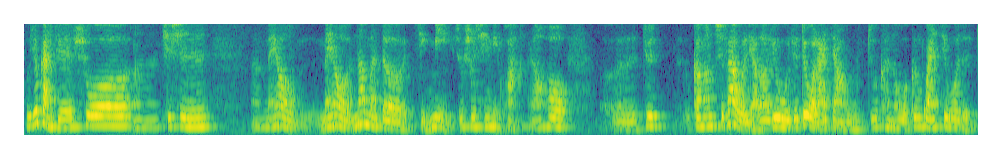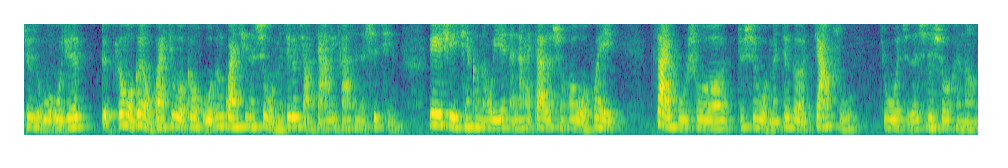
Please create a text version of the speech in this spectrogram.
我就感觉说，嗯，其实，嗯，没有没有那么的紧密，就说心里话。然后，呃，就刚刚吃饭我聊到，就我觉得对我来讲，我就可能我更关心或者就是我我觉得对跟我更有关系，我更我更关心的是我们这个小家里发生的事情。因为也许以前可能我爷爷奶奶还在的时候，我会。在乎说，就是我们这个家族，就我指的是说，可能，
